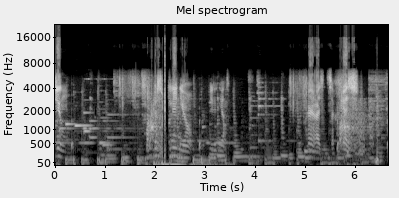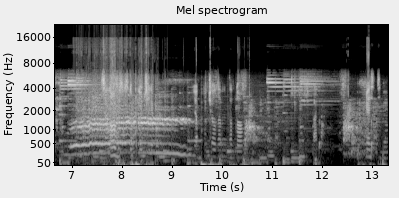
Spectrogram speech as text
Один. По или нет? Какая разница? Хрясь. Все получили. Я получил давно-давно. Так. Хрясь тебе.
